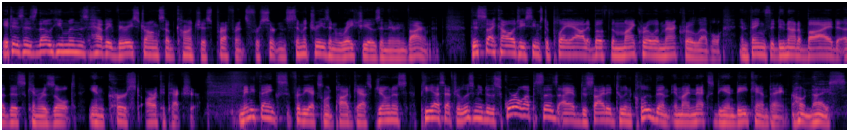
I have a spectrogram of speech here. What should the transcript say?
It is as though humans have a very strong subconscious preference for certain symmetries and ratios in their environment. This psychology seems to play out at both the micro and macro level, and things that do not abide uh, this can result in cursed architecture. Many thanks for the excellent podcast, Jonas. P.S. After listening to the squirrel episodes, I have decided to include them them in my next D and D campaign. Oh, nice.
